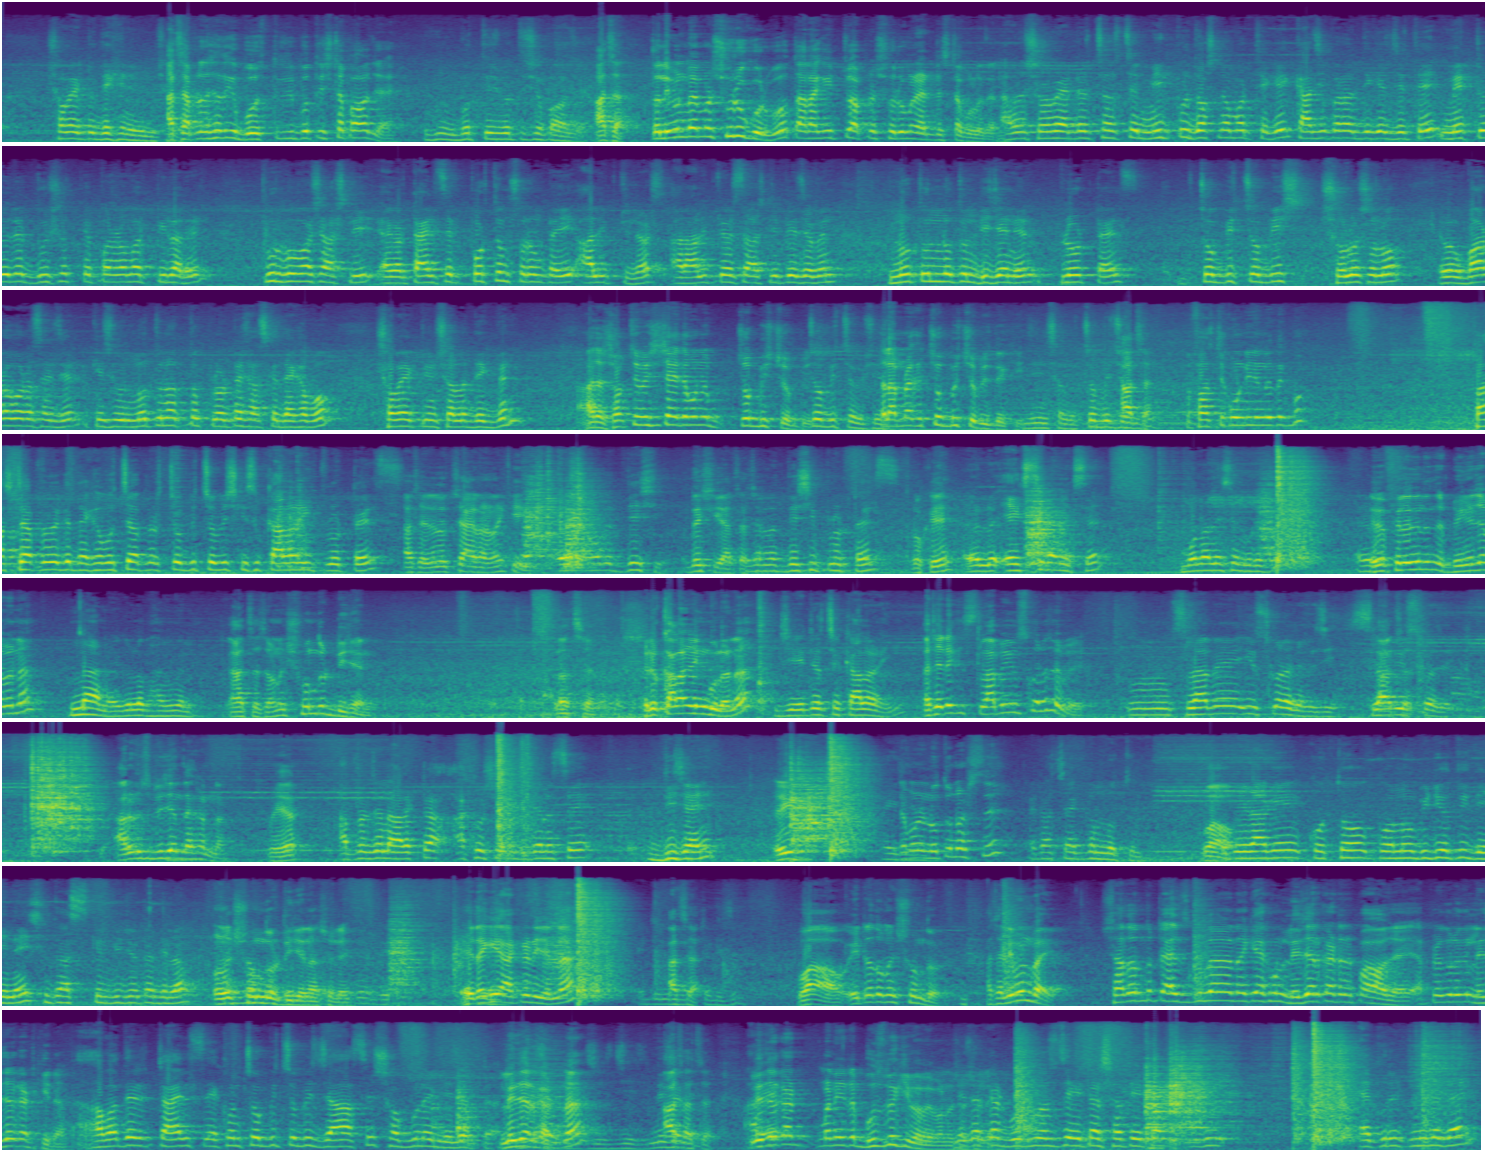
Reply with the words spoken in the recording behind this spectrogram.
সবাই একটু দেখে নেবেন আচ্ছা আপনাদের সাথে কি বত্রিশ বত্রিশটা পাওয়া যায়? হুম বত্রিশ বত্রিশও পাওয়া যায়। আচ্ছা তো লিমন ভাই আমরা শুরু করব। তার আগে একটু আপনার শোরুমের অ্যাড্রেসটা বলে দেন। আমাদের শোরুমের অ্যাড্রেসটা হচ্ছে মিরপুর দশ নম্বর থেকে কাজীপাড়ার দিকে যেতে মেট্রো রেলের দুইশো তেপ্পান্ন নম্বর পিলারের পূর্ব পাশে আসলে টাইলসের প্রথম শোরুমটাই আলিফ ট্রেডার্স আর আলিফ ট্রেডার্সে আসলে পেয়ে যাবেন নতুন নতুন ডিজাইনের ফ্লোর টাইলস চব্বিশ চব্বিশ ষোলো ষোলো এবং বারো বারো সাইজের কিছু নতুনত্ব ফ্লোর টাইলস আজকে দেখাবো। সবাই একটু ইনশাল্লাহ দেখবেন। আচ্ছা সবচেয়ে বেশি চাহিদা মানে চব্বিশ চব্বিশ। চব্বিশ চব্বিশ তাহলে আগে চব্বিশ চব্বিশ দেখি। ইনশাল্লাহ চব্বিশ আচ্ছা ফার্স্টে কোন ডিজাইনটা দেখব? ফার্স্টে আপনাদেরকে দেখা হচ্ছে আপনার চব্বিশ চব্বিশ কিছু কালারিং ফ্লোর টাইলস আচ্ছা এটা হলো চায়না নাকি? আমাদের দেশি। দেশি আচ্ছা এটা আচ্ছা। হলো দেশি ফ্লোর টাইলস ওকে এটা হলো এক্স সিরামিক্সের মোনালিসা গ্রুপের এবার ফেলে দিলেন যে ভেঙে যাবে না? না না এগুলো ভাঙবে না। আচ্ছা আচ্ছা অনেক সুন্দর ডিজাইন আচ্ছা এটা কালারিংগুলো না? জি এটা হচ্ছে কালারিং আচ্ছা এটা কি স্ল্যাবে ইউজ করা যাবে? স্ল্যাবে ইউজ করা যাবে জি স্ল্যাব আচ্ছা। ইউজ করা যাবে। আর কিছু ডিজাইন দেখান না। ভাইয়া? আপনার জন্য আরেকটা আকর্ষণীয় ডিজাইন আছে ডিজাইন এই এটা মানে নতুন আসছে? এটা হচ্ছে একদম নতুন। ওয়াও এর আগে কোথাও কোনো ভিডিওতেই দেই নাই শুধু আজকের ভিডিওটা দিলাম। অনেক সুন্দর ডিজাইন আসলে। এটা কি একটা ডিজাইন না? আচ্ছা। ওয়াও এটা তো অনেক সুন্দর। আচ্ছা লিমন ভাই সাধারণত টাইলসগুলো নাকি এখন লেজার কাটের পাওয়া যায়? আপনারগুলো লেজার কাট কিনা? আমাদের টাইলস এখন চব্বিশ চব্বিশ যা আছে সবগুলোই লেজারটা লেজার কাট না? জি জি আচ্ছা আচ্ছা। লেজার কাট মানে এটা বুঝবে কীভাবে মানুষ লেজার কাট বুঝব যে এটার সাথে এটা যদি অ্যাকুরেট মিলে যায়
